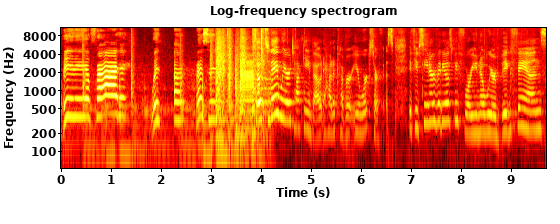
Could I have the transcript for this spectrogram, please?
Video Friday with a resin. So today we are talking about how to cover your work surface. If you've seen our videos before, you know we are big fans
